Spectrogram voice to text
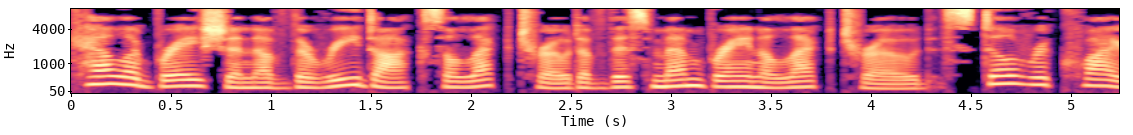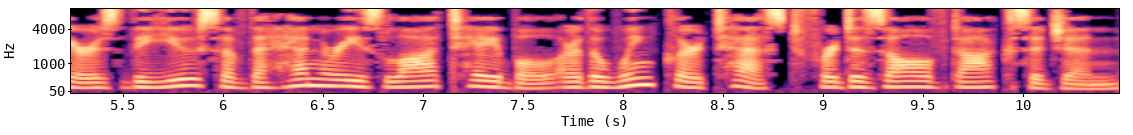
Calibration of the redox electrode of this membrane electrode still requires the use of the Henry's law table or the Winkler test for dissolved oxygen.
